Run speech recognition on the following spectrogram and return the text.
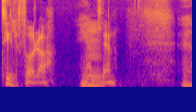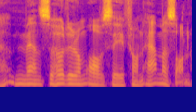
tillföra egentligen? Eh, Men så hörde de av sig från Amazon,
